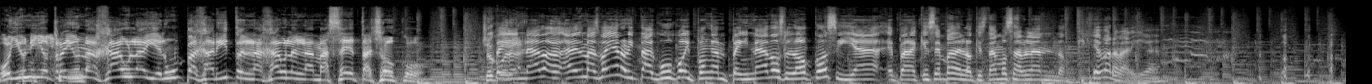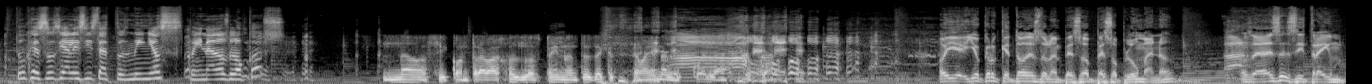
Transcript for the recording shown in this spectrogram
Oye, un niño trae una jaula y en un pajarito en la jaula en la maceta, Choco. Choco Peinado, además vayan ahorita a Google y pongan peinados locos y ya, eh, para que sepan de lo que estamos hablando. ¡Qué barbaridad! ¿Tú, Jesús, ya le hiciste a tus niños peinados locos? No, sí, con trabajos los peino antes de que se vayan a la escuela. Oye, yo creo que todo esto lo empezó Peso Pluma, ¿no? Ah. O sea, ese sí trae un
